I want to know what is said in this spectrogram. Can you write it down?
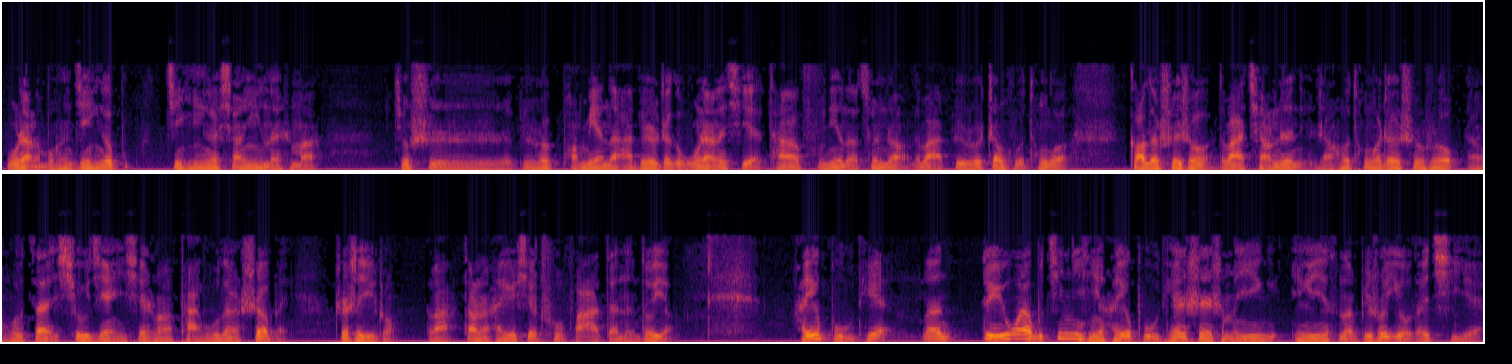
污染的部分进行一个进行一个相应的什么？就是比如说旁边的啊，比如这个污染的企业，它附近的村庄，对吧？比如说政府通过高的税收，对吧？强制你，然后通过这个税收，然后再修建一些什么排污的设备，这是一种，对吧？当然还有一些处罚等等都有，还有补贴。那对于外部经济型还有补贴是什么一一个意思呢？比如说有的企业，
